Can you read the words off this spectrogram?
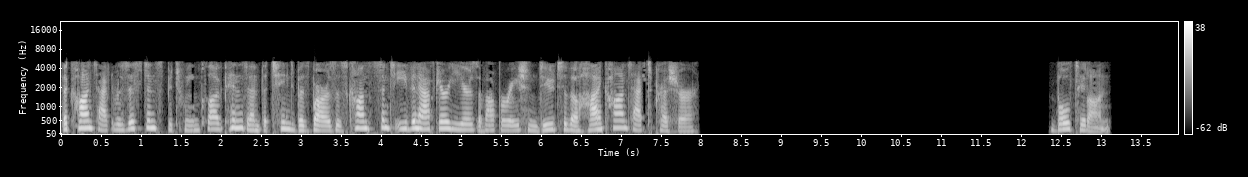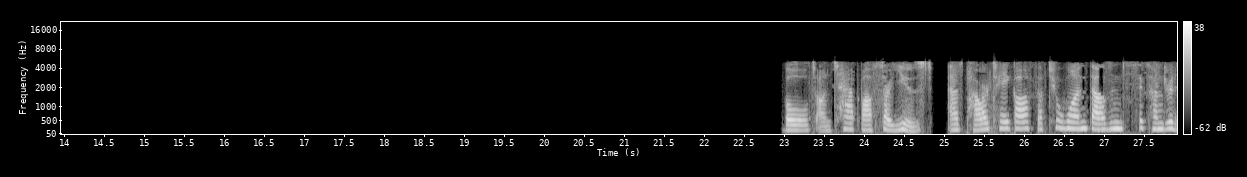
The contact resistance between plug pins and the tinned bus bars is constant even after years of operation due to the high contact pressure. Bolted on bolt-on tap-offs are used, as power takeoff up to 1600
